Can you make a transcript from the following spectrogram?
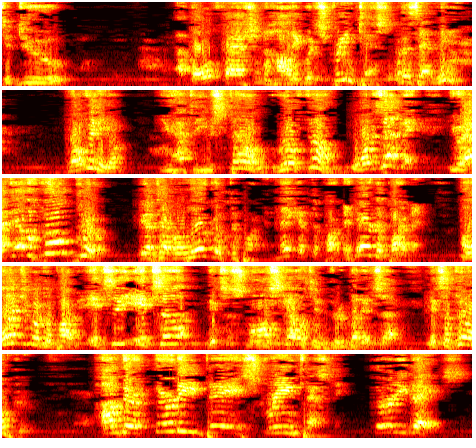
to do uh, old-fashioned Hollywood screen test. What does that mean? No video. You have to use film, real film. What does that mean? You have to have a film crew. You have to have a wardrobe department, makeup department, hair department, electrical department. It's a, it's a, it's a small skeleton crew, but it's a, it's a film crew. I'm there 30 days screen testing. 30 days.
